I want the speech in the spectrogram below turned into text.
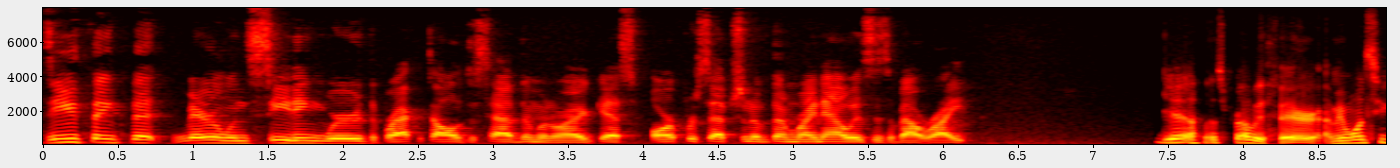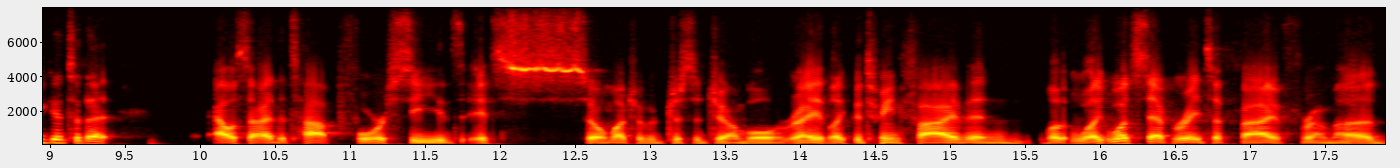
do you think that Maryland's seating where the bracketologists have them, and I guess our perception of them right now is is about right? Yeah, that's probably fair. I mean, once you get to that outside the top four seeds, it's so much of just a jumble, right? Like between five and like what separates a five from a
